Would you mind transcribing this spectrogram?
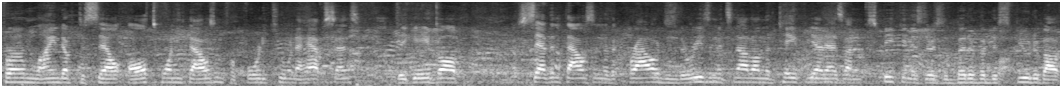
firm lined up to sell all 20,000 for 42 and a half cents. They gave up 7,000 of the crowd. And the reason it's not on the tape yet as I'm speaking is there's a bit of a dispute about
